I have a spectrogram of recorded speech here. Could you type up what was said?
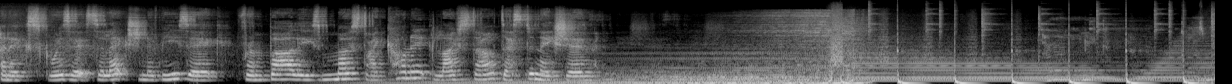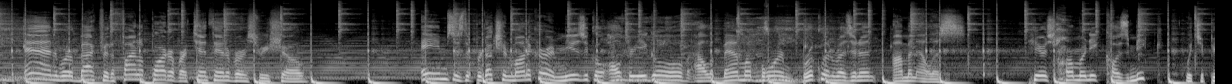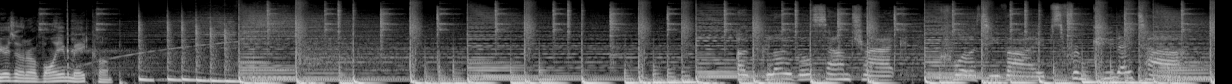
an exquisite selection of music from Bali's most iconic lifestyle destination. And we're back for the final part of our 10th anniversary show. Ames is the production moniker and musical alter ego of Alabama born Brooklyn resident Amin Ellis. Here's Harmonique Cosmique, which appears on our volume made comp. Global soundtrack, quality vibes from KU DE TA.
